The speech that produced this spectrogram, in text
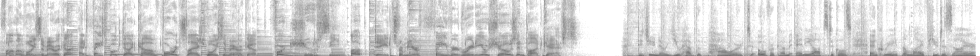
Follow Voice America at facebook.com forward slash voice America for juicy updates from your favorite radio shows and podcasts. Did you know you have the power to overcome any obstacles and create the life you desire?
